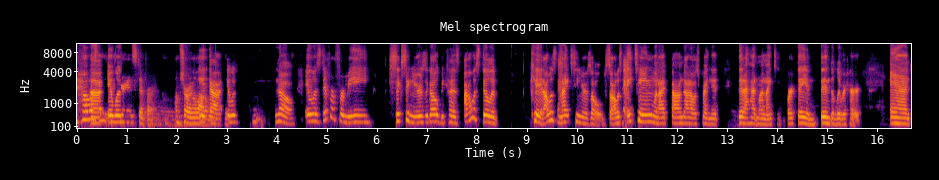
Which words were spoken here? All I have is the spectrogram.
how was Uh, it was- different? I'm sure in a lot. yeah it was no it was different for me 16 years ago because i was still a kid. I was 19 years old. So i was 18 when i found out i was pregnant. Then i had my 19th birthday and then delivered her. And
